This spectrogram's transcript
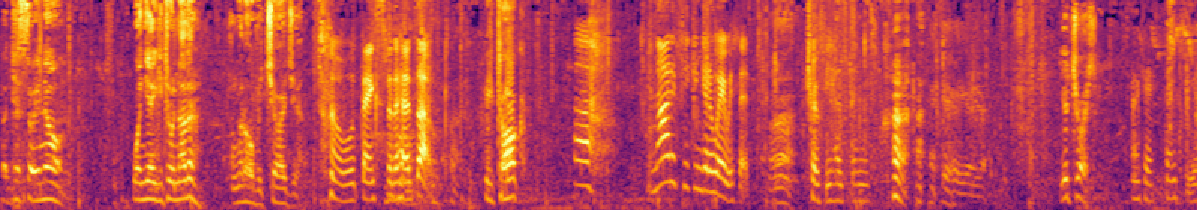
But just so you know, one Yankee to another, I'm gonna overcharge you. Oh, well, thanks for the heads up. You talk? Uh, not if you can get away with it, Ah. trophy husband. yeah, yeah, yeah. Your choice. Okay, thank you.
